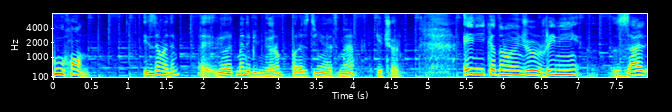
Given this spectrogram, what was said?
Joon-ho. İzlemedim. E, yönetmeni bilmiyorum. Parazit'in yönetmeni. Geçiyorum. En iyi kadın oyuncu Rini Zel... E,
